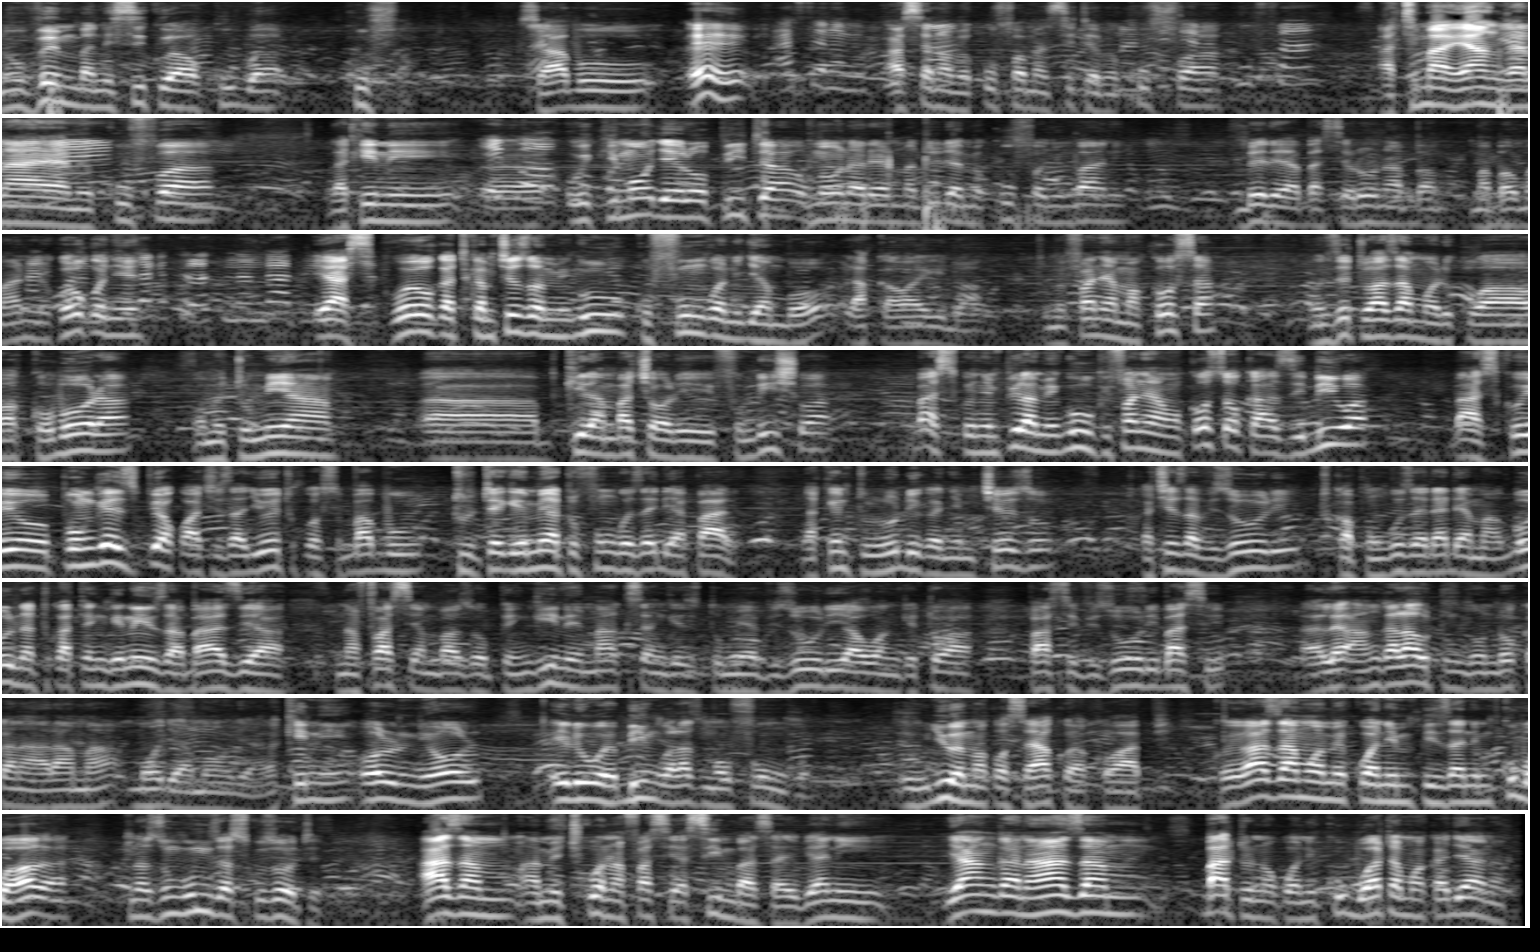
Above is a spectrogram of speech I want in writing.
Novemba ni siku ya wakubwa kufa, sababu eh, Arsenal amekufa. Man City amekufa, hatimaye Yanga naye amekufa, lakini uh, wiki moja iliyopita umeona Real Madrid amekufa nyumbani mbele ya Barcelona mabao manne. Kwa hiyo kwenye Zake 30 na ngapi? Yes, kwa hiyo katika mchezo wa miguu kufungwa ni jambo la kawaida. Tumefanya makosa, wenzetu Azam walikuwa wako bora, wametumia uh, kile ambacho walifundishwa. Basi kwenye mpira wa miguu ukifanya makosa ukaadhibiwa, basi kwa hiyo pongezi pia kwa wachezaji wetu, kwa sababu tulitegemea tufungwe zaidi ya pale, lakini tulirudi kwenye mchezo tukacheza vizuri, tukapunguza idadi ya magoli na tukatengeneza baadhi ya nafasi ambazo pengine Max angezitumia vizuri au angetoa pasi vizuri, basi angalau tungeondoka na alama moja moja. Lakini all in all, ili uwe bingwa lazima ufungwe, ujue makosa yako yako wapi. Kwa hiyo Azam amekuwa ni mpinzani mkubwa, tunazungumza siku zote. Azam amechukua nafasi ya Simba sasa hivi, yani Yanga na Azam bato inakuwa ni kubwa. Hata mwaka jana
